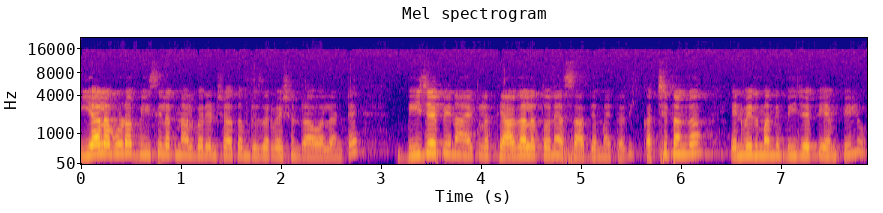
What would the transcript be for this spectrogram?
ఇవాళ కూడా బీసీలకు నలభై రెండు శాతం రిజర్వేషన్ రావాలంటే బీజేపీ నాయకుల త్యాగాలతోనే అది సాధ్యమవుతుంది. ఖచ్చితంగా ఎనిమిది మంది బీజేపీ ఎంపీలు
